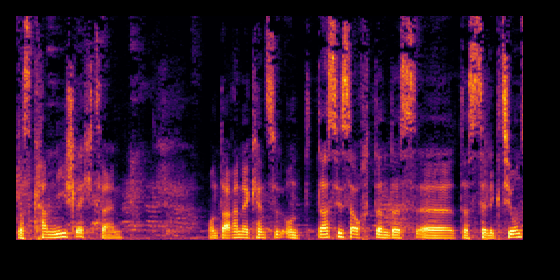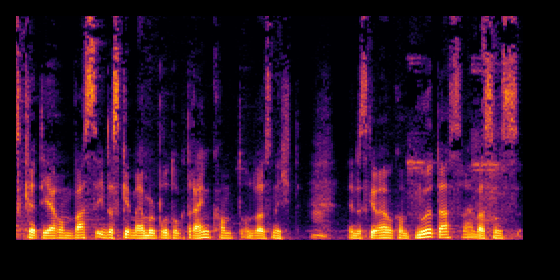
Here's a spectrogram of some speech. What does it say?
das kann nie schlecht sein. Und daran erkennst du, und das ist auch dann das, äh, das Selektionskriterium, was in das Gemeinwohlprodukt reinkommt und was nicht. Hm. In das Gemeinwohl kommt nur das rein, was uns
